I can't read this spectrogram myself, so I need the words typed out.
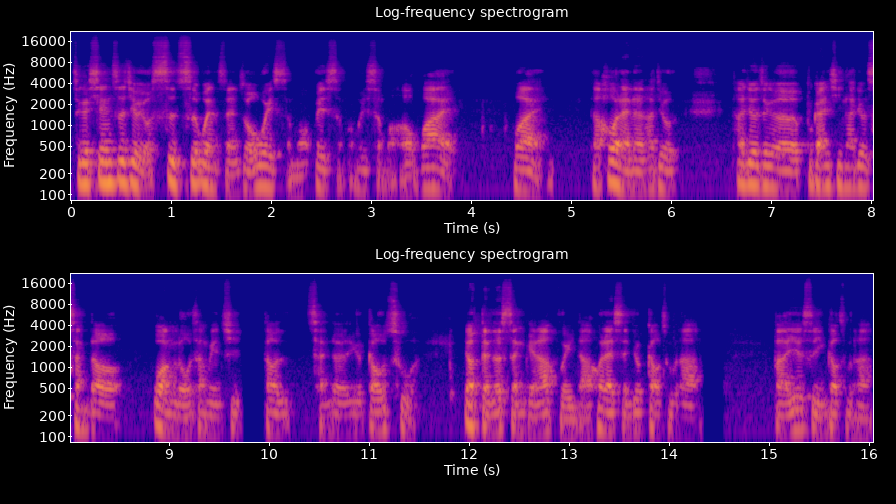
这个先知就有四次问神说：“为什么？为什么？为什么？哦，Why？Why？” 那后来呢？他就他就这个不甘心，他就上到望楼上面去，到城的一个高处啊，要等着神给他回答。后来神就告诉他，把一些事情告诉他。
